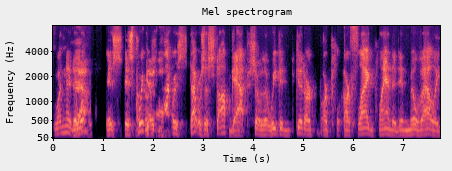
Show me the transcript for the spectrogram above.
wasn't it? It Yeah. As, as quick as, that was, that was a stopgap so that we could get our, our, our flag planted in Mill Valley,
